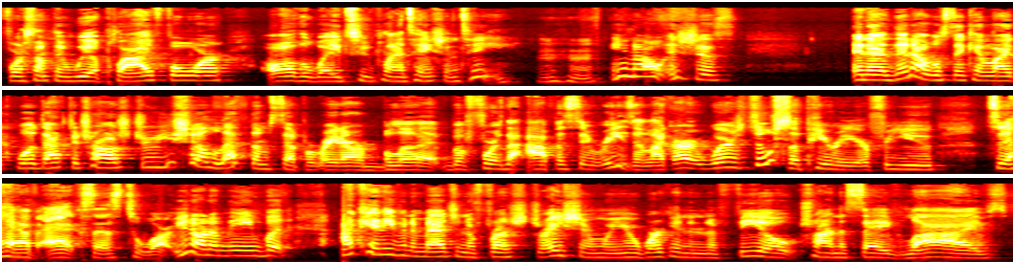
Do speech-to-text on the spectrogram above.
for something we apply for all the way to plantation tea. You know, it's just. And then- then I was thinking, like, well, Dr. Charles Drew, you should let them separate our blood, but for the opposite reason. Like, all right, we're too superior for you to have access to our, you know what I mean? But I can't even imagine the frustration when you're working in the field trying to save lives,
